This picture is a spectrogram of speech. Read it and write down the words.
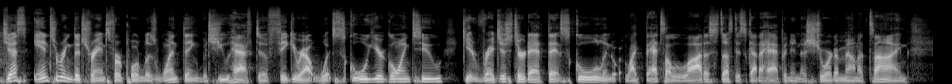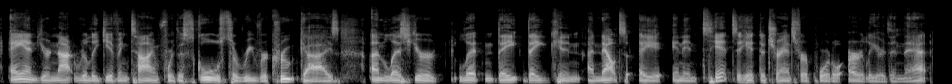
just entering the transfer portal is one thing, but you have to figure out what school you're going to get registered at that school, and like that's a lot of stuff that's got to happen in a short amount of time. And you're not really giving time for the schools to re-recruit guys unless you're letting they they can announce a an intent to hit the transfer portal earlier than that,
